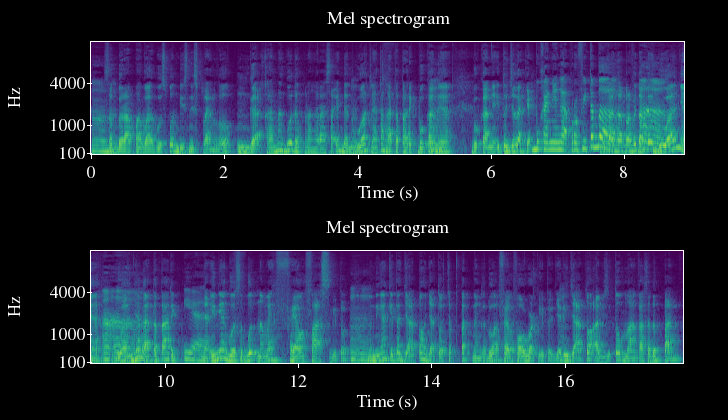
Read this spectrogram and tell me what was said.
Seberapa bagus pun bisnis plan lo, enggak karena gue udah pernah ngerasain dan gue ternyata nggak tertarik. Bukannya bukannya itu jelek ya? Bukannya nggak profitable. Bukan nggak profit, tapi guanya, guanya nggak tertarik. Iya. Nah ini yang gue sebut namanya fail fast gitu. Mendingan kita jatuh, jatuh cepet. Yang kedua fail forward gitu. Jadi jatuh, abis itu melangkah ke depan.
